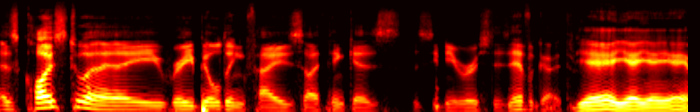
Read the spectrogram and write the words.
as close to a rebuilding phase, I think, as the Sydney Roosters ever go through. Yeah, yeah, yeah, yeah.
